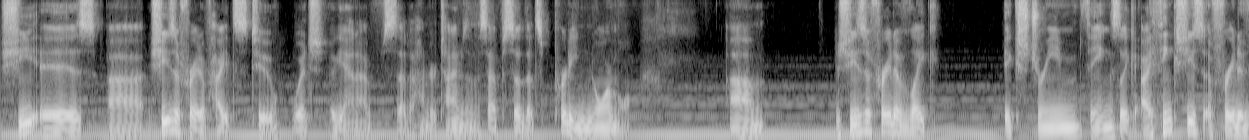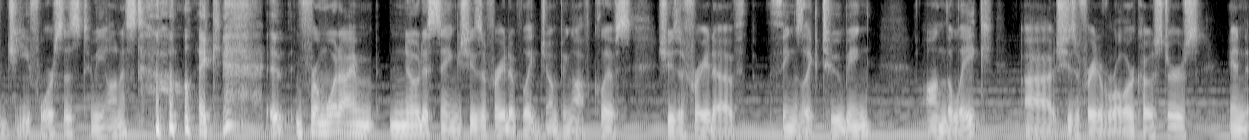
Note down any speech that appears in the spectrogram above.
she is uh, she's afraid of heights too, which again I've said a hundred times in this episode. That's pretty normal. Um, she's afraid of like extreme things. Like I think she's afraid of G forces, to be honest. like it, from what I'm noticing, she's afraid of like jumping off cliffs. She's afraid of things like tubing on the lake. Uh, she's afraid of roller coasters, and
